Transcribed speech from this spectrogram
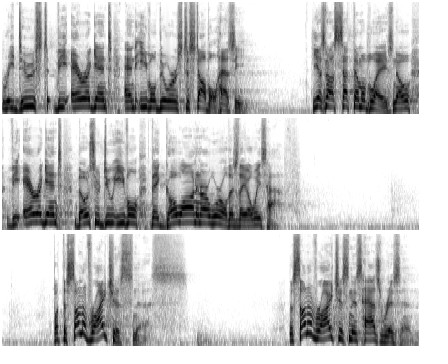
reduced the arrogant and evildoers to stubble, has He? He has not set them ablaze. No, the arrogant, those who do evil, they go on in our world as they always have. But the Son of Righteousness, the Son of Righteousness has risen.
